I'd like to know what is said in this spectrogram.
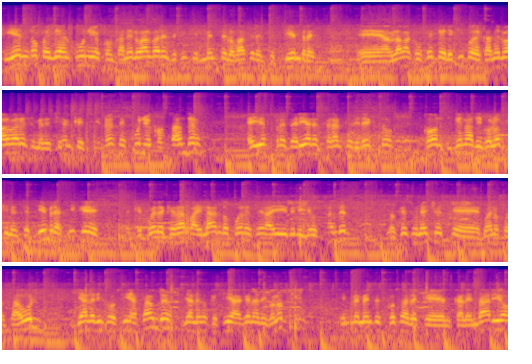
Si él no pelea en junio con Canelo Álvarez, difícilmente lo va a hacer en septiembre. Eh, hablaba con gente del equipo de Canelo Álvarez y me decían que si no es en junio con Sanders, ellos preferían esperarse directo con Gennady Golovkin en septiembre, así que el que puede quedar bailando puede ser ahí Billy Joe Sanders. Lo que es un hecho es que, bueno, pues Saúl ya le dijo sí a Sanders, ya le dijo que sí a Gennady Golovkin. Simplemente es cosa de que el calendario,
